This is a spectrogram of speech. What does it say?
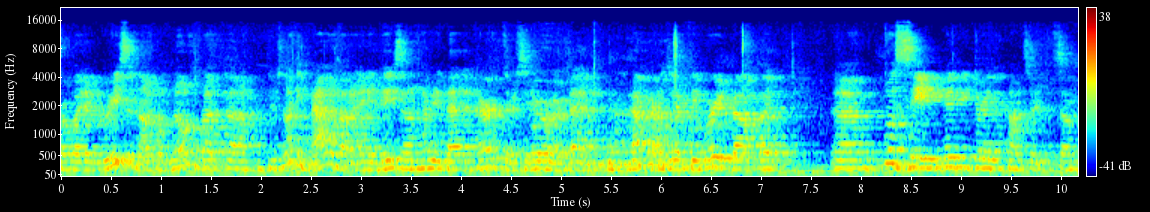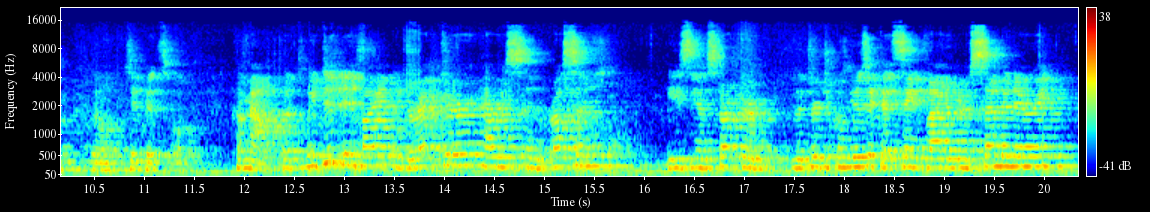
for whatever reason, I don't know, but uh, there's nothing bad about any of these. I don't have any bad characters here or bad backgrounds we have to be worried about, but um, we'll see. Maybe during the concert some little tidbits will come out. But we did invite a director, Harrison Russin. He's the instructor of liturgical music at St. Vladimir Seminary.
